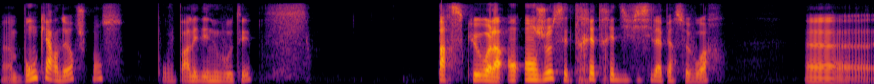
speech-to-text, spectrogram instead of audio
un bon quart d'heure, je pense, pour vous parler des nouveautés. Parce que voilà, en, jeu, c'est très très difficile à percevoir. Euh,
